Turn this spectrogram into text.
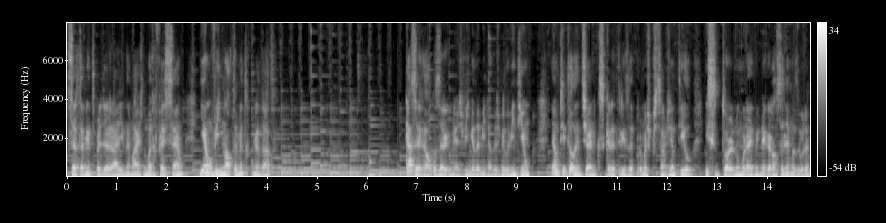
Certamente brilhará ainda mais numa refeição e é um vinho altamente recomendado. Casa Relvas Aragonês Vinha da Mina 2021 é um tinto alentejano que se caracteriza por uma expressão gentil e sedutora no morango e na groselha madura,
